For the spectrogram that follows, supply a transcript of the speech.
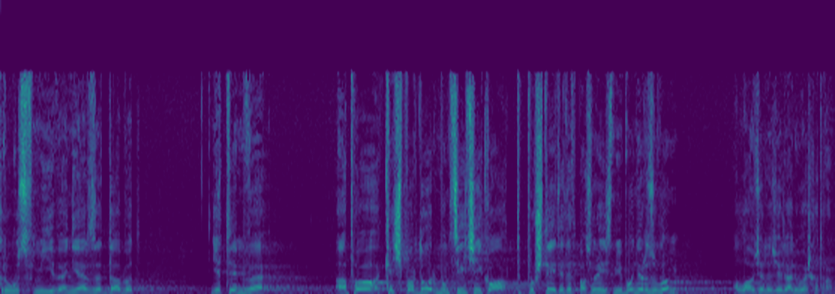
gruas, fëmijëve, njerëzve të dobët, jetimëve apo keqpërdor mundësi që i ka të pushtetit e të pasurisë, me i bo njerëzve zullum, Allahu xhelle ue ala e shkatërron.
